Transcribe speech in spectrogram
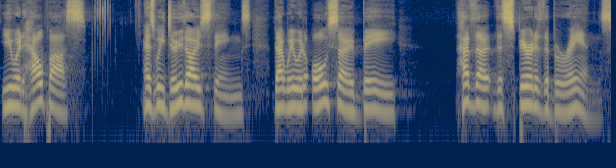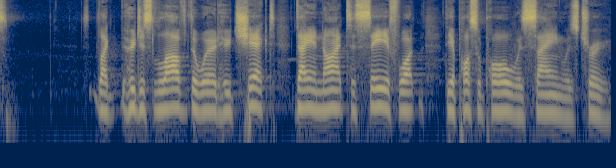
you would help us as we do those things, that we would also be have the, the spirit of the Bereans, like who just loved the word, who checked day and night to see if what the Apostle Paul was saying was true.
